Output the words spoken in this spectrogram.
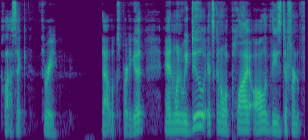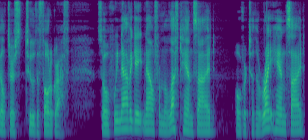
Classic 3. That looks pretty good. And when we do, it's going to apply all of these different filters to the photograph. So if we navigate now from the left-hand side over to the right-hand side,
